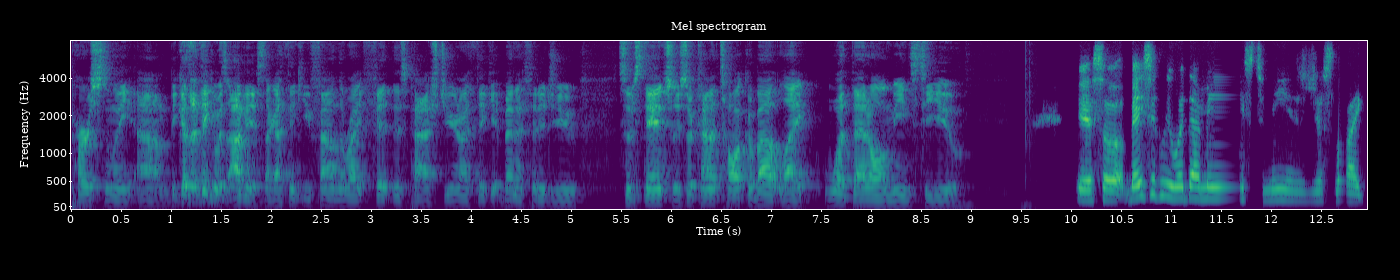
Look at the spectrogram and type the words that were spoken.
personally. Um, because I think it was obvious. Like I think you found the right fit this past year, and I think it benefited you substantially. So kind of talk about like what that all means to you. Yeah, so basically what that means to me is just like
